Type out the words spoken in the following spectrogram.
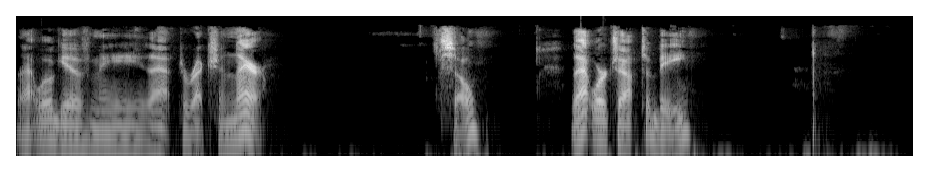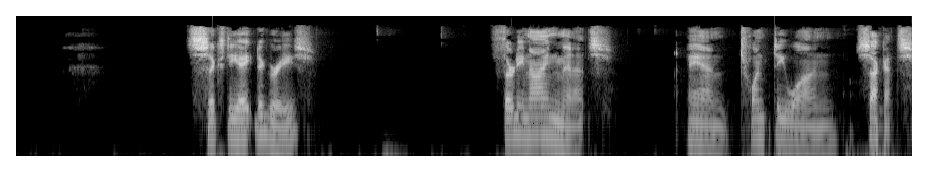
that will give me that direction there. So that works out to be sixty-eight degrees, thirty-nine minutes, and twenty-one seconds.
